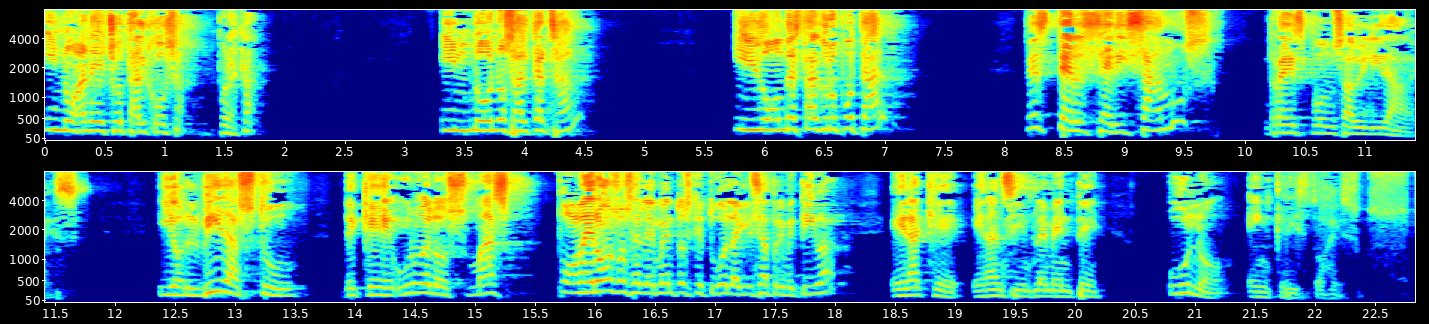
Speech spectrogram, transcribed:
Y no han hecho tal cosa por acá. Y no nos ha alcanzado. ¿Y dónde está el grupo tal? Entonces tercerizamos responsabilidades. Y olvidas tú de que uno de los más poderosos elementos que tuvo la iglesia primitiva era que eran simplemente uno en Cristo Jesús.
